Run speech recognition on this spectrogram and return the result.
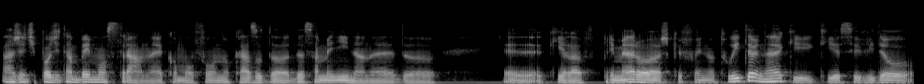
a gente pode também mostrar, né? Como foi no caso do, dessa menina, né? Do, é, que ela primeiro acho que foi no Twitter, né? Que que esse vídeo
